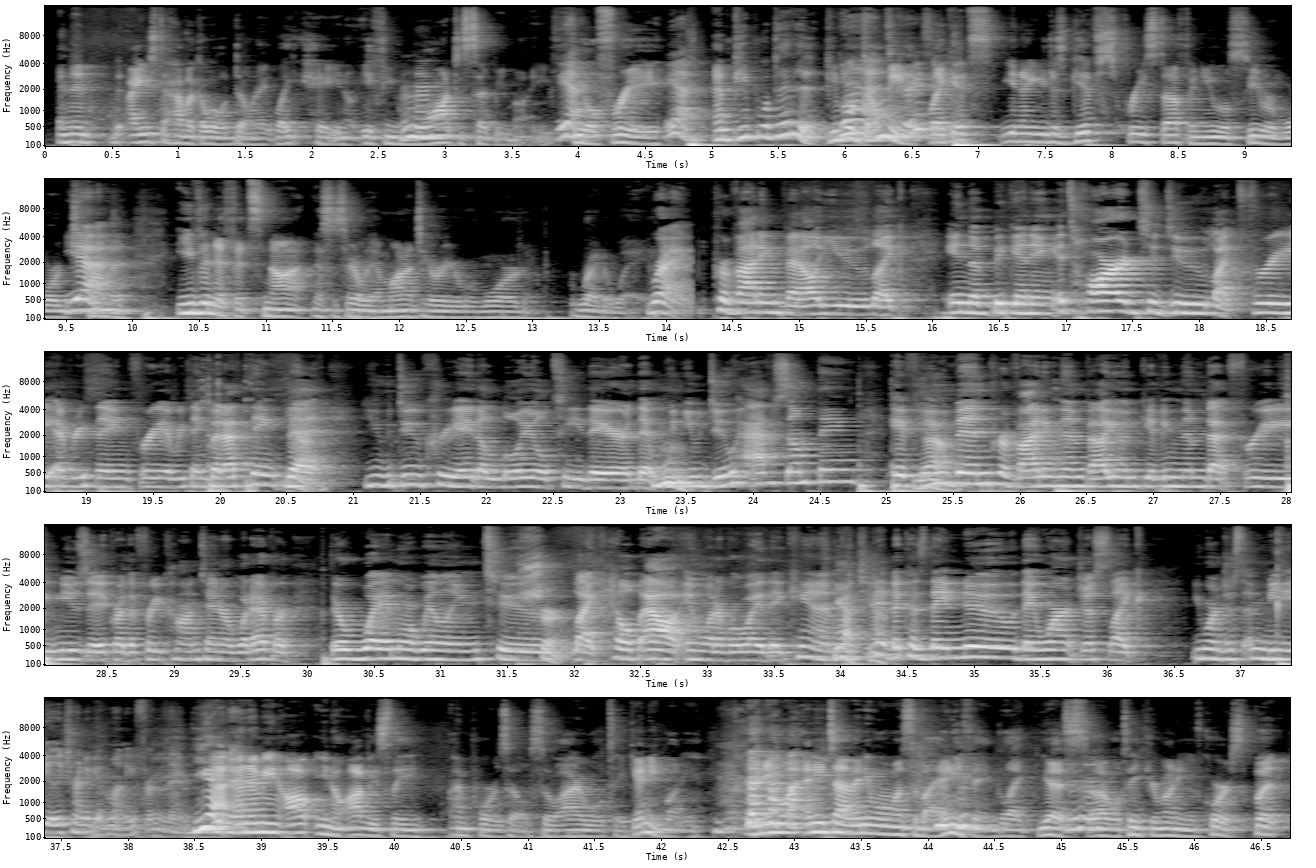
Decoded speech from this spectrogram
And then I used to have like a little donate, like, hey, you know, if you want to send me money, Mm-hmm. Yeah. feel free. Yeah. And people did it. People Yeah, donate it. Like it's you know, you just give free stuff and you will see rewards Yeah. from it. Even if it's not necessarily a monetary reward right away. Right. Providing value, like in the beginning, it's hard to do like free everything, free everything. But I think that. You do create a loyalty there that when you do have something, if Yeah. you've been providing them value and giving them that free music or the free content or whatever, they're way more willing to Sure. like help out in whatever way they can. Yeah, you yeah. did because they knew they weren't just like you weren't just immediately trying to get money from them. Yeah, you know? and I mean, I'll, you know, obviously, I'm poor as hell, so I will take any money. Anyone, anytime anyone wants to buy anything, like, yes, Mm-hmm. I will take your money, of course. But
